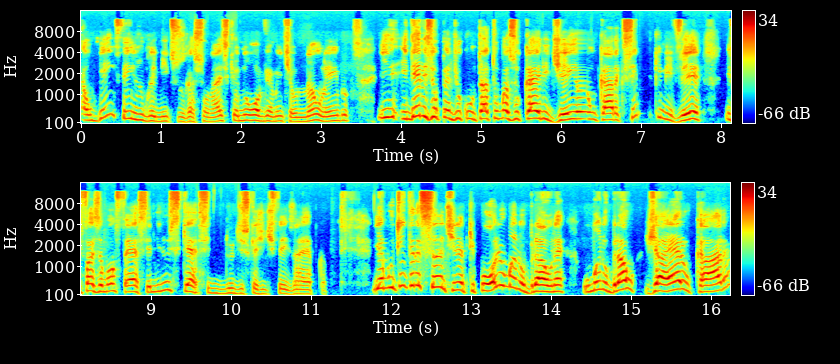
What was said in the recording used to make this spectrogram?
Alguém fez um remix dos Racionais, que eu não, obviamente, eu não lembro. E, e deles eu perdi o contato, mas o KLJ é um cara que sempre que me vê e faz a maior festa. Ele não esquece do disco que a gente fez na época. E é muito interessante, né? Porque, pô, olha o Mano Brown, né? O Mano Brown já era o cara,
